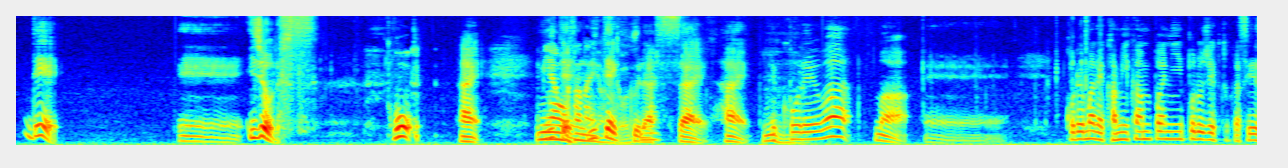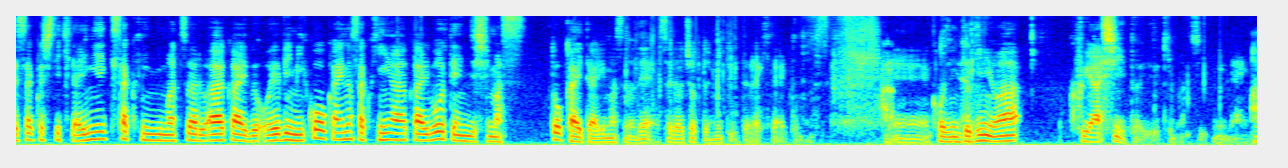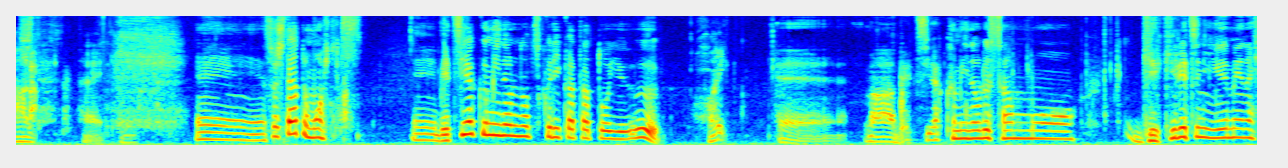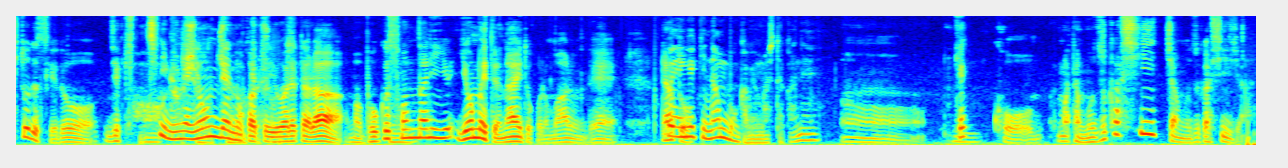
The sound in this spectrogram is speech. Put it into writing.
で、えー以上です。おはい。見合わさないように見てください。はい。で、うんこれは、まあ、えーこれまで紙カンパニープロジェクトが制作してきた演劇作品にまつわるアーカイブ及び未公開の作品アーカイブを展示します。と書いてありますので、それをちょっと見ていただきたいと思います。えー個人的には悔しいという気持ちになりました。はい。えーそしてあともう一つ。えー別役実の作り方という、はい。えーまあ、別役みのるさんも、激烈に有名な人ですけど、じゃあきっちりみんな読んでんのかと言われたら、まあ僕そんなに読めてないところもあるんで、であと演劇何本か見ましたかね。うん結構、また難しいっちゃ難しいじゃん。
